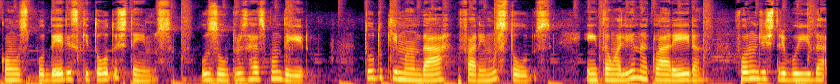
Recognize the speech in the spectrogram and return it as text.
com os poderes que todos temos. Os outros responderam: Tudo que mandar, faremos todos. Então, ali na clareira, foram distribuídas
